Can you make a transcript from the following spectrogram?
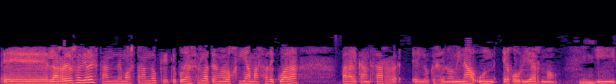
eh, las redes sociales están demostrando que, pueden ser la tecnología más adecuada para alcanzar eh, lo que se denomina un e-gobierno. Y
